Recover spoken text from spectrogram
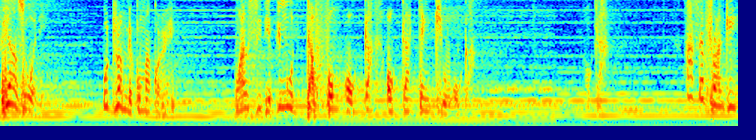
wo. Bia so woni wodura mmekoma kɔhwɛ. Wansi deɛ bi mu da fam ɔga ɔga ɔga ɔga I said Frankie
